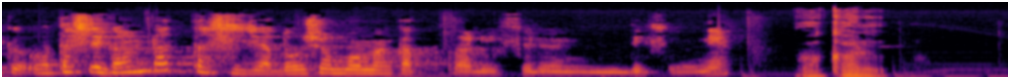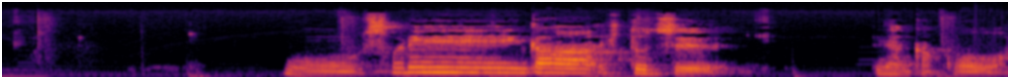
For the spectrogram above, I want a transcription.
局、私頑張ったしじゃどうしようもなかったりするんですよね。わかる。もう、それが一つ、なんかこ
